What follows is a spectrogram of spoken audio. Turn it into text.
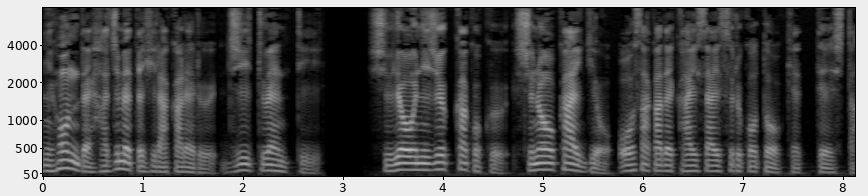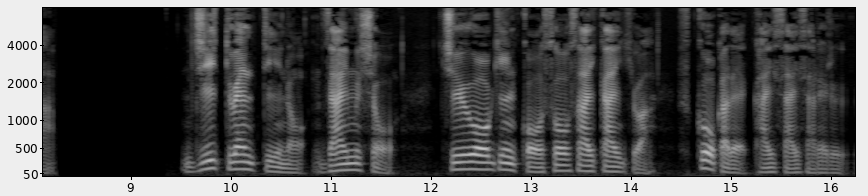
日本で初めて開かれる G20 主要20カ国首脳会議を大阪で開催することを決定した。G20 の財務省中央銀行総裁会議は福岡で開催される。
